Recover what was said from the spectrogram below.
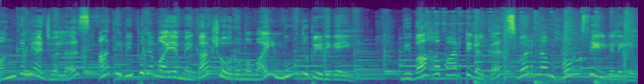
മംഗല്യ ജ്വല്ലേഴ്സ് അതിവിപുലമായ മെഗാ ഷോറൂമുമായി മൂന്ന് പീടികയിൽ വിവാഹ പാർട്ടികൾക്ക് സ്വർണം ഹോൾസെയിൽ വിലയിൽ.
